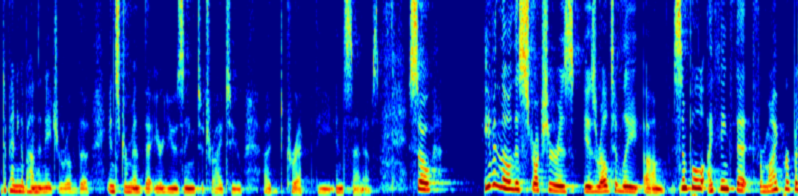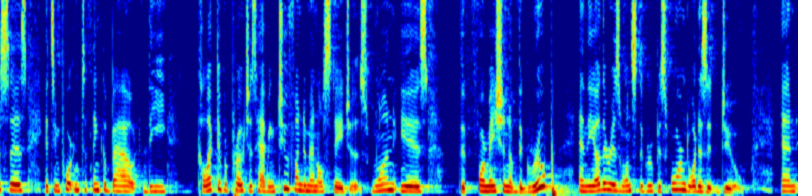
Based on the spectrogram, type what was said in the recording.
depending upon the nature of the instrument that you're using to try to uh, correct the incentives. So even though this structure is, is relatively um, simple, I think that for my purposes, it's important to think about the collective approach is having two fundamental stages. One is the formation of the group, and the other is once the group is formed, what does it do? And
